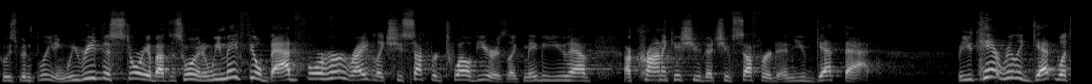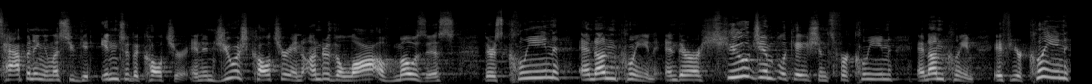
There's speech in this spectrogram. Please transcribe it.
who's been bleeding. We read this story about this woman, and we may feel bad for her, right? Like she suffered 12 years. Like maybe you have a chronic issue that you've suffered, and you get that. But you can't really get what's happening unless you get into the culture. And in Jewish culture and under the law of Moses, there's clean and unclean. And there are huge implications for clean and unclean. If you're clean,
